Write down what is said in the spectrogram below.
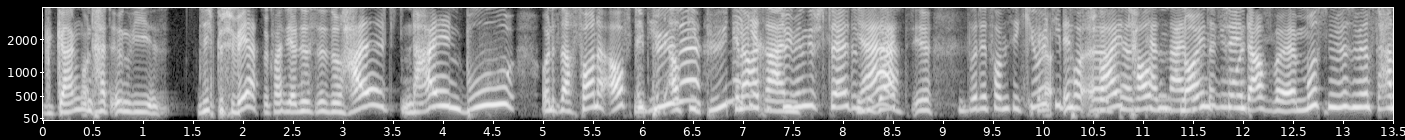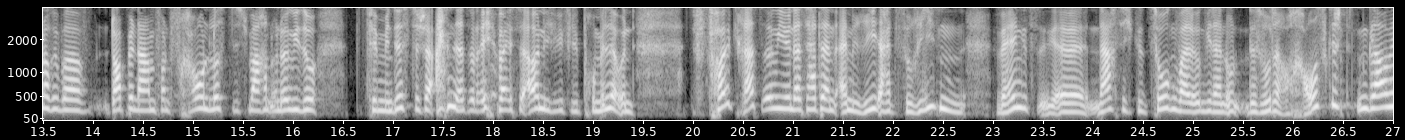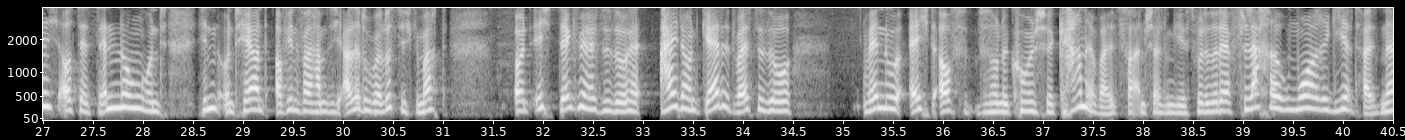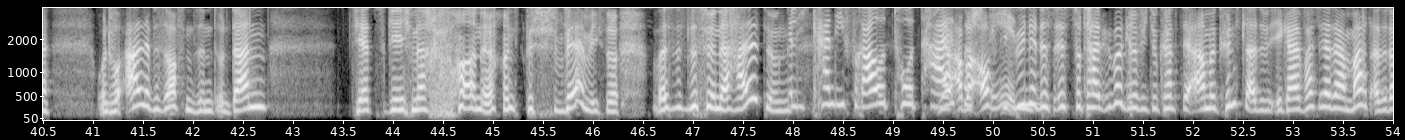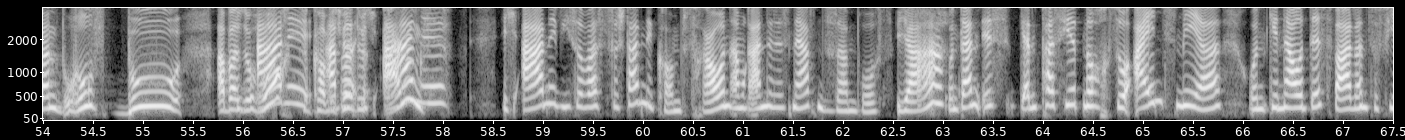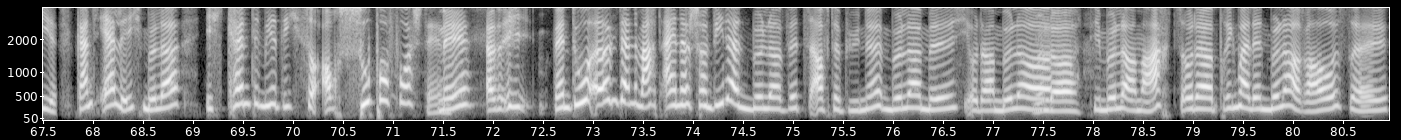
gegangen und hat irgendwie sich beschwert, so quasi. Also es ist so halt, nein, buh und ist nach vorne auf die, die Bühne. auf die Bühne genau, gerannt. hat sich zu ihm hingestellt und ja. gesagt, ihr, wurde vom Security genau, in 2019 darf, äh, müssen, müssen wir uns da noch über Doppelnamen von Frauen lustig machen und irgendwie so feministischer Ansatz oder ich weiß ja auch nicht wie viel Promille und voll krass irgendwie und das hat dann ein hat so riesen Wellen äh, nach sich gezogen, weil irgendwie dann das wurde auch rausgeschnitten, glaube ich, aus der Sendung und hin und her und auf jeden Fall haben sich alle drüber lustig gemacht. Und ich denke mir halt so, I don't get it, weißt du, so, wenn du echt auf so eine komische Karnevalsveranstaltung gehst, wo so der flache Humor regiert halt, ne? Und wo alle besoffen sind und dann jetzt gehe ich nach vorne und beschwer mich so. Was ist das für eine Haltung? Ich kann die Frau total Ja, aber verstehen. auf die Bühne, das ist total übergriffig. Du kannst der arme Künstler, also egal was er da macht, also dann ruf Buh, aber so ich hoch ahne, zu kommen, ich werde Angst. Ahne, ich ahne, wie sowas zustande kommt. Frauen am Rande des Nervenzusammenbruchs. Ja. Und dann ist, dann passiert noch so eins mehr und genau das war dann zu viel. Ganz ehrlich, Müller, ich könnte mir dich so auch super vorstellen. Nee, also ich. Wenn du irgendwann macht einer schon wieder einen Müller-Witz auf der Bühne, Müller Milch oder Müller, Müller. die Müller macht's oder bring mal den Müller raus, ey.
